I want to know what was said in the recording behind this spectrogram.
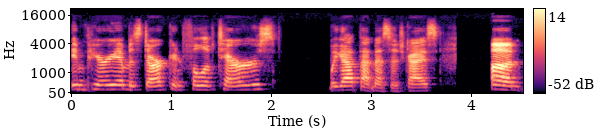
Imperium is dark and full of terrors? We got that message, guys. Um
